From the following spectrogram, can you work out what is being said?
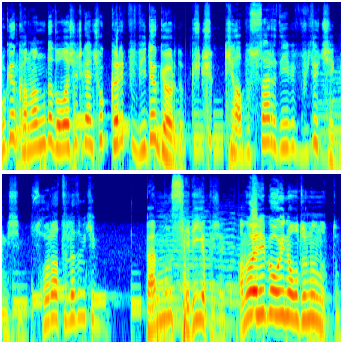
Bugün kanalında dolaşırken çok garip bir video gördüm. Küçük kabuslar diye bir video çekmişim. Sonra hatırladım ki ben bunu seri yapacaktım. Ama öyle bir oyun olduğunu unuttum.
